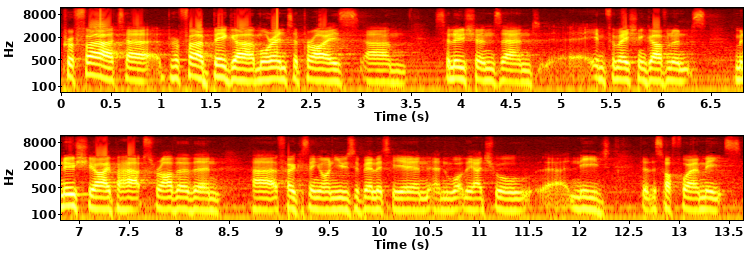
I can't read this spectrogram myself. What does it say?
prefer to prefer bigger, more enterprise um, solutions and information governance minutiae perhaps rather than uh, focusing on usability and, and what the actual uh, needs that the software meets.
